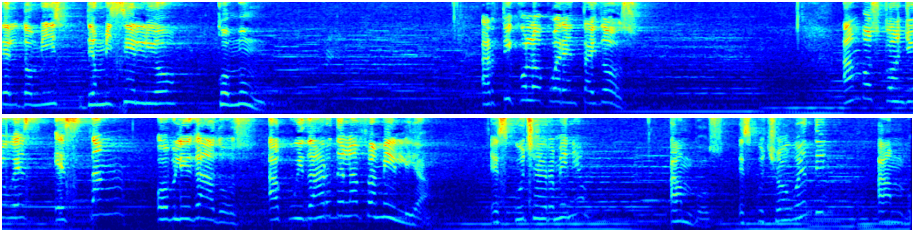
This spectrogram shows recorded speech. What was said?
del domicilio común. Artículo 42. Ambos cónyuges están obligados a cuidar de la familia. ¿Escucha, Herminio? Ambos. ¿Escuchó, Wendy? Ambos.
